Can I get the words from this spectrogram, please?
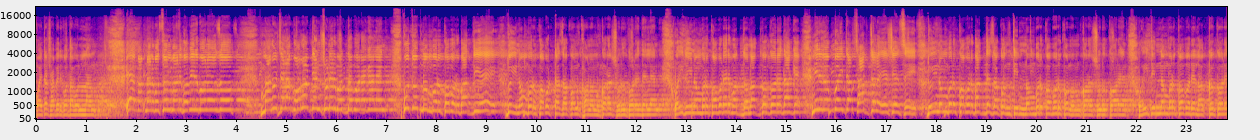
কয়টা সাপের কথা বললাম? এ আপনার মুসলমান গভীর মনোযোগ। মানুষেরা পড়ে গেলেন। প্রথম নম্বর কবর বাদ দিয়ে দুই নম্বর কবরটা যখন খনন করা শুরু করে দিলেন, ওই দুই নম্বর কবরের মধ্যে লক্ষ্য করে দেখে নিরানব্বইটা সাপ চলে এসেছে। দুই নম্বর কবর বাদ দিয়ে যখন তিন নম্বর কবর খনন করা শুরু করেন, ওই তিন নম্বর কবরে লক্ষ্য করে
